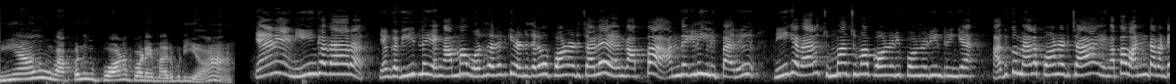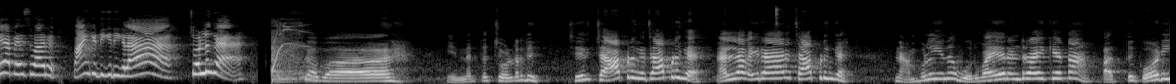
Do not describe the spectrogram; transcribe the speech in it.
நீயாவது உங்க அப்பனுக்கு போன போடைய மறுபடியும். எங்க வீட்ல எங்க அம்மா ஒரு தடவைக்கு ரெண்டு தடவை போன் அடிச்சாலே எங்க அப்பா அந்த கிளி கிளிப்பாரு. நீங்க வேற சும்மா சும்மா போன் அடி போன் அடின்றீங்க. அதுக்கு மேல போன் அடிச்சா எங்க அப்பா வண்ட வண்டையா பேசுவாரு. வாங்கி கட்டிக்கிறீங்களா சொல்லுங்க என்னத்த சொல்றது? சரி சாப்பிடுங்க சாப்பிடுங்க. நல்லா வயிறார சாப்பிடுங்க. நம்மளும் என்ன ஒரு ரூபாயோ ரெண்டு ரூபாய் கேட்டான் பத்து கோடி.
